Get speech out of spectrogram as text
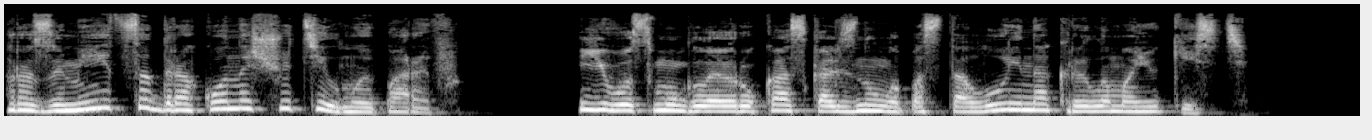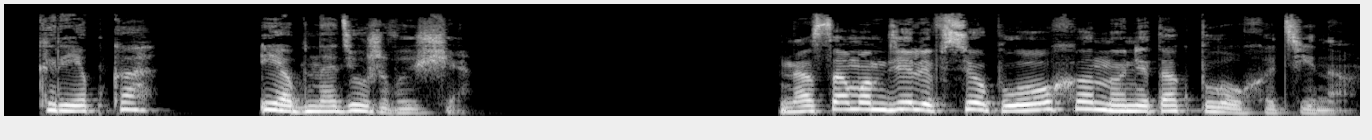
Разумеется, дракон ощутил мой порыв. Его смуглая рука скользнула по столу и накрыла мою кисть. Крепко и обнадеживающе. На самом деле все плохо, но не так плохо, Тина.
